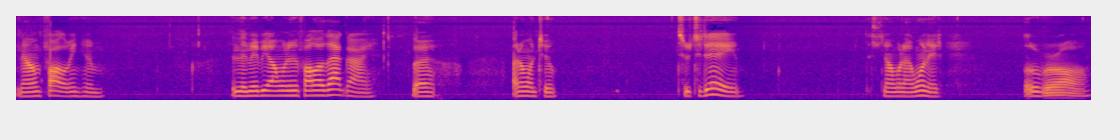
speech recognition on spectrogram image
Now I'm following him. And then maybe I want to follow that guy. But I don't want to. So today, it's not what I wanted. Overall,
